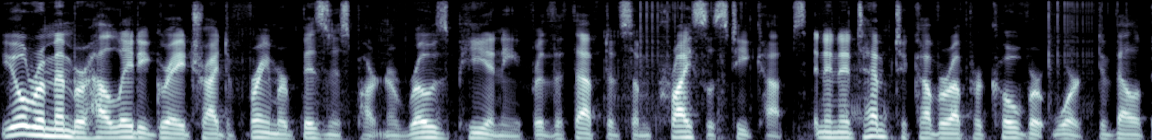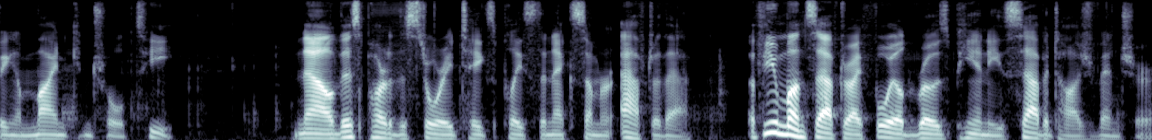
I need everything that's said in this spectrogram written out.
you'll remember how Lady Grey tried to frame her business partner, Rose Peony, for the theft of some priceless teacups in an attempt to cover up her covert work developing a mind control tea. Now, this part of the story takes place the next summer after that, a few months after I foiled Rose Peony's sabotage venture.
